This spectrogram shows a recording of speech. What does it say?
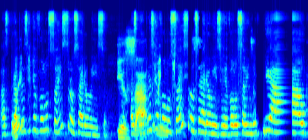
As próprias Oi? revoluções trouxeram isso. Exatamente. As próprias revoluções trouxeram isso. Revolução industrial,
